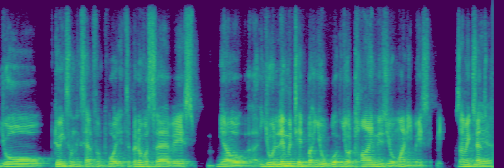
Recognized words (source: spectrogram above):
you're doing something self-employed. It's a bit of a service, you know, you're limited, but your, your time is your money basically. Does that make sense? Yeah,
